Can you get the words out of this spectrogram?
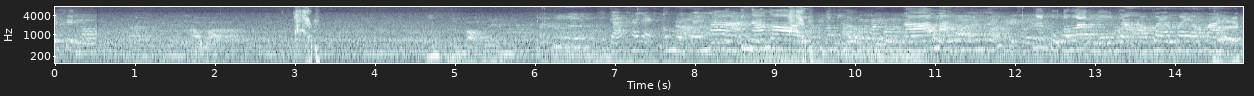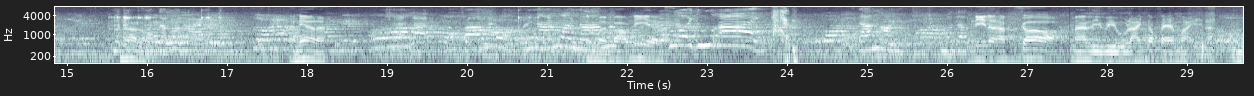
ไปเสร็จเนาะอาวาอืมเหมือนเบาแน่จ้าขยันเอาหัวใจมากกินน้ำหน่อยน้ำอะแม่ปู่ต้องราดอันนี้ด้วยเอาไปเอาไปเอาไปไหนเนี่ยเหรอ จะร้อนอันเนี้ยนะๆค่ะราดฟ้าไปน้ำหน่อยนะเหมือนบราวนี่เลยนะช่วยด้วยน้ำหน่อยมั นจะวันนี้นะครับก็มารีวิวร้านกาแฟใหม่นะโม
